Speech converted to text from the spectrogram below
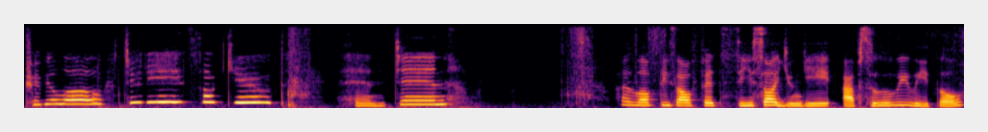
Trivia Love, Junie, so cute. and Jin. I love these outfits. Seesaw Yoongi, absolutely lethal.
